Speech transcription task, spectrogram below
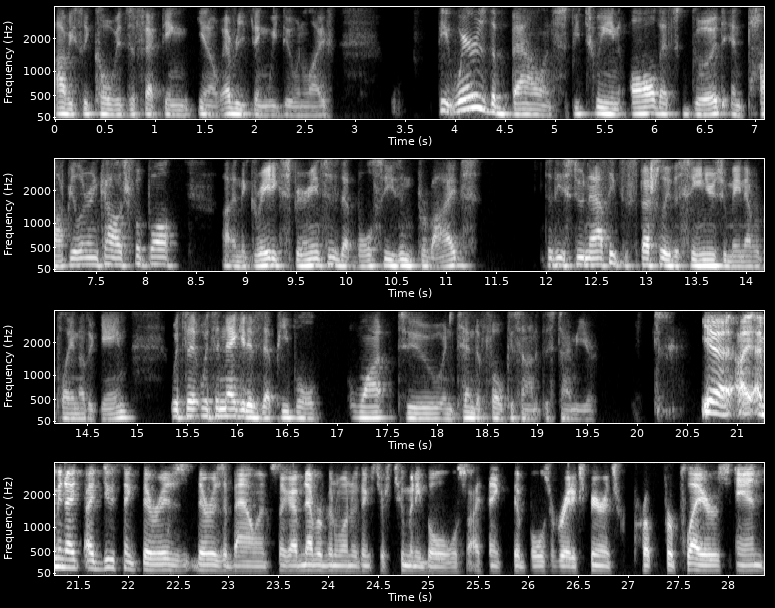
Obviously, COVID's affecting, you know, everything we do in life. Pete, where is the balance between all that's good and popular in college football uh, and the great experiences that bowl season provides to these student athletes, especially the seniors who may never play another game, with the with the negatives that people want to intend to focus on at this time of year? Yeah, I, I mean, I, I do think there is there is a balance. Like I've never been one who thinks there's too many bowls. I think the bowls are great experience for, for players, and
